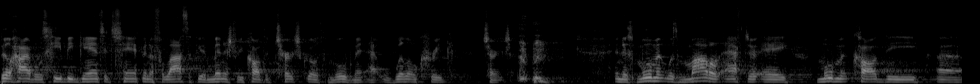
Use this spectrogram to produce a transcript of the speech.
Bill Hybels, he began to champion a philosophy of ministry called the church growth movement at Willow Creek Church. and this movement was modeled after a movement called the uh,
